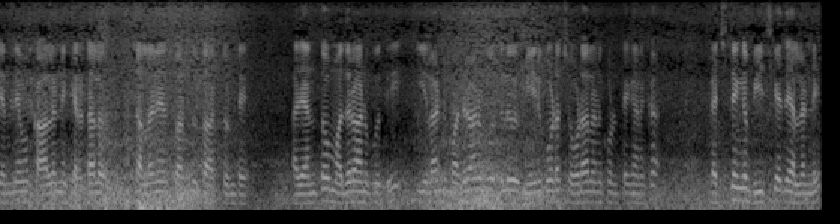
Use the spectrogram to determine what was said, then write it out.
కిందేమో కాళ్ళని కెరటాలు చల్లని స్పర్శతో తాకుతుంటే అది ఎంతో మధుర అనుభూతి. ఇలాంటి మధుర అనుభూతులు మీరు కూడా చూడాలనుకుంటే కనుక ఖచ్చితంగా బీచ్కి అయితే వెళ్ళండి.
